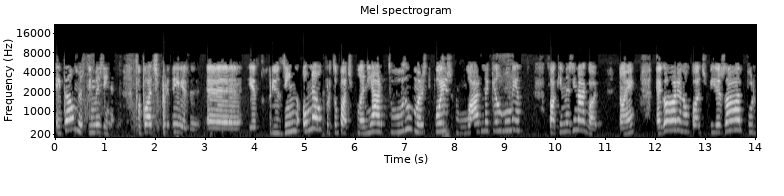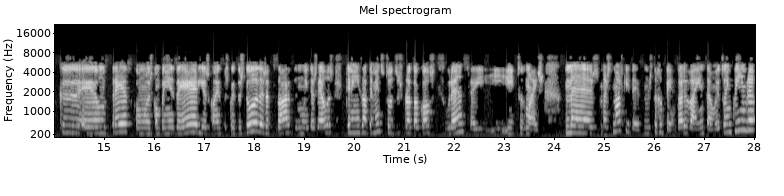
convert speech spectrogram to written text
Então, mas imagina, tu podes perder uh, esse friozinho ou não, porque tu podes planear tudo, mas depois voar naquele momento. Só que imagina agora, não é? Agora não podes viajar porque é um stress com as companhias aéreas, com essas coisas todas, apesar de muitas delas terem exatamente todos os protocolos de segurança e, e, e tudo mais. Mas, mas se nós quiséssemos, de repente, olha bem, então, eu estou em Coimbra,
